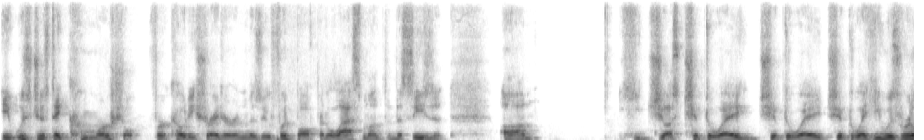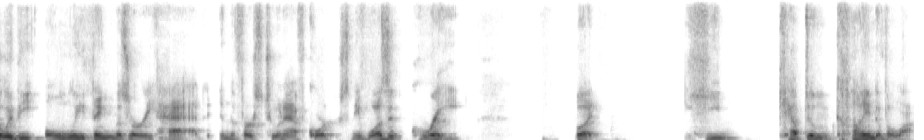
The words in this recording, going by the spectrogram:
it was just a commercial for Cody Schrader and Mizzou football for the last month of the season. Um, he just chipped away, chipped away, chipped away. He was really the only thing Missouri had in the first two and a half quarters. And he wasn't great, but he kept them kind of alive,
